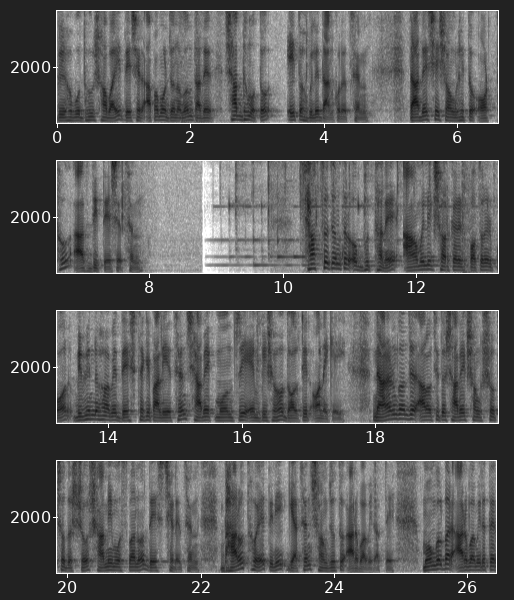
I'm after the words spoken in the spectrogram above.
গৃহবধূ সবাই দেশের আপামর জনগণ তাদের সাধ্যমতো এই তহবিলে দান করেছেন। তাদের সেই সংগৃহীত অর্থ আজ দিতে এসেছেন। ছাত্র জনতার অভ্যুত্থানে আওয়ামী লীগ সরকারের পতনের পর বিভিন্নভাবে দেশ থেকে পালিয়েছেন সাবেক মন্ত্রী, এমপি সহ দলটির অনেকেই। নারায়ণগঞ্জের আলোচিত সাবেক সংসদ সদস্য শামীম ওসমানও দেশ ছেড়েছেন। ভারত হয়ে তিনি গেছেন সংযুক্ত আরব আমিরাতে। মঙ্গলবার আরব আমিরাতের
